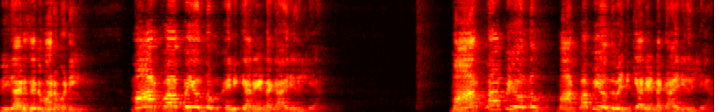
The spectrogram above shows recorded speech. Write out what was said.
വികാരിച്ചന് മറുപടി മാർപ്പാപ്പയൊന്നും എനിക്കറിയേണ്ട കാര്യമില്ല. മാർപ്പാപ്പയൊന്നും മാർപ്പാപ്പയൊന്നും എനിക്കറിയേണ്ട കാര്യമില്ല.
